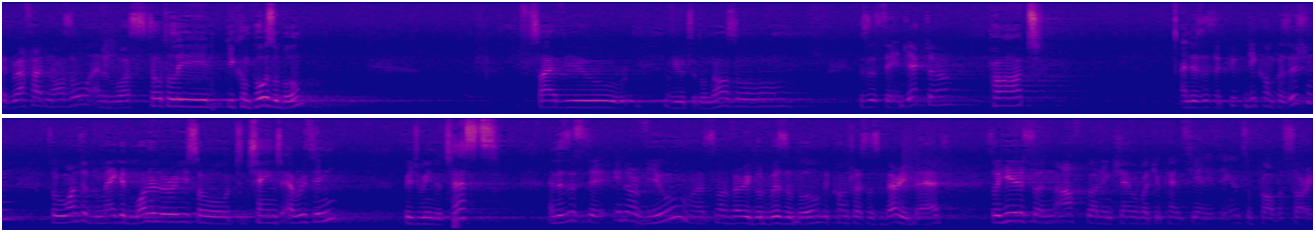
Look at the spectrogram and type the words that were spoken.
a graphite nozzle, and it was totally decomposable. Side view, view to the nozzle. This is the injector part, and this is the decomposition. So we wanted to make it modulary, so to change everything between the tests. And this is the inner view. It's not very good visible. The contrast is very bad. So here's an aft-burning chamber, but you can't see anything. It's a problem. Sorry.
